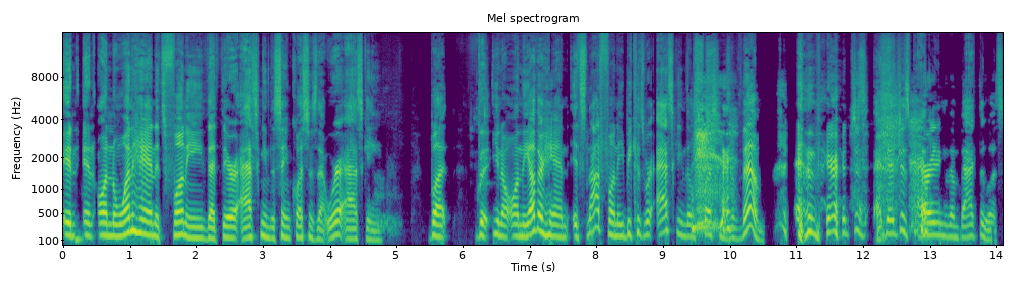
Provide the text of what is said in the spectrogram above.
and and on the one hand, it's funny that they're asking the same questions that we're asking, but the you know on the other hand it's not funny because we're asking those questions of them and they're just they're just parroting them back to us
